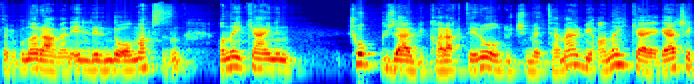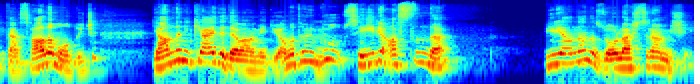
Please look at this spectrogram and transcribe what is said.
tabii buna rağmen ellerinde olmaksızın ana hikayenin çok güzel bir karakteri olduğu için ve temel bir ana hikaye gerçekten sağlam olduğu için yandan hikaye de devam ediyor. Ama tabii bu seyri aslında bir yandan da zorlaştıran bir şey.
